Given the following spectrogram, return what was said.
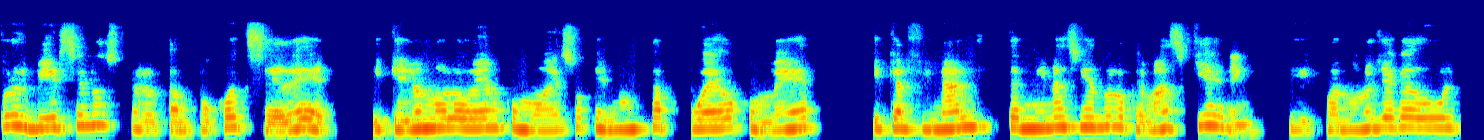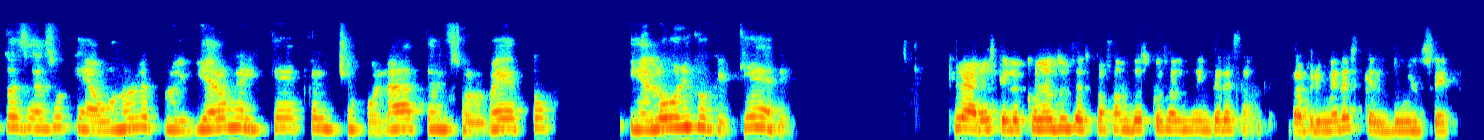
prohibírselos, pero tampoco exceder y que ellos no lo vean como eso que nunca puedo comer y que al final termina siendo lo que más quieren? Y cuando uno llega adulto es eso que a uno le prohibieron el queque, el chocolate, el sorbeto, y es lo único que quiere. Claro, es que con los dulces pasan dos cosas muy interesantes. La primera es que el dulce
